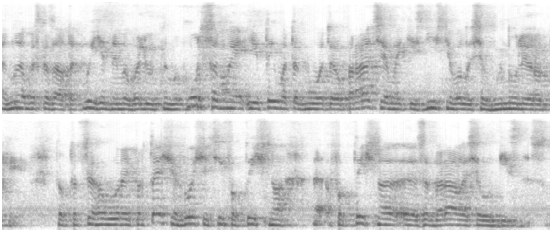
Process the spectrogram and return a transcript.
ну я би сказав так вигідними валютними курсами і тими так мовити операціями, які здійснювалися в минулі роки. Тобто, це говорить про те, що гроші ці фактично е, фактично е, забиралися у бізнесу.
